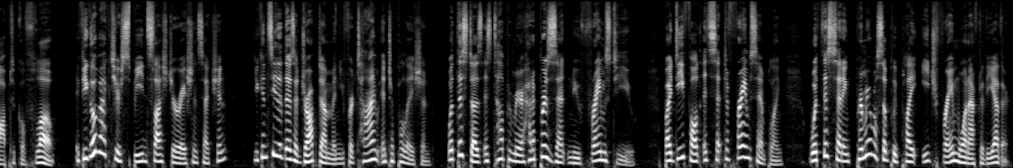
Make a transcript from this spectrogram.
optical flow. If you go back to your speed slash duration section, you can see that there's a drop down menu for time interpolation. What this does is tell Premiere how to present new frames to you. By default, it's set to frame sampling. With this setting, Premiere will simply play each frame one after the other.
